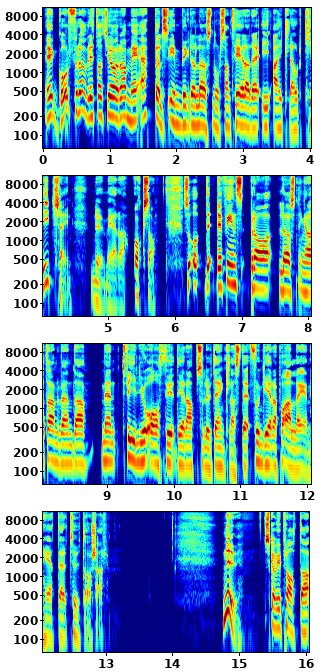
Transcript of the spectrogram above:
Det går för övrigt att göra med Apples inbyggda lösenordshanterare i iCloud Keychain numera också. Så det, det finns bra lösningar att använda, men Twilio Authy, det är det absolut enklaste, fungerar på alla enheter, tuta och kör. Nu ska vi prata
